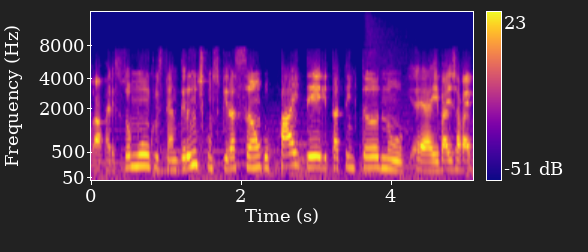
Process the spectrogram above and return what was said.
aparecem os homúnculos, tem a grande conspiração. O pai dele tá tentando. É, aí vai, já vai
